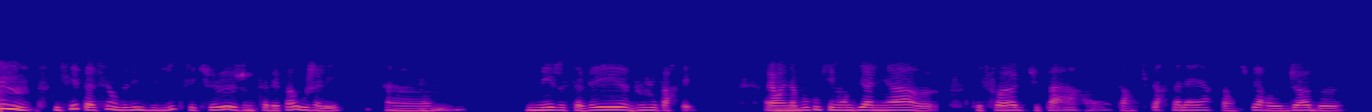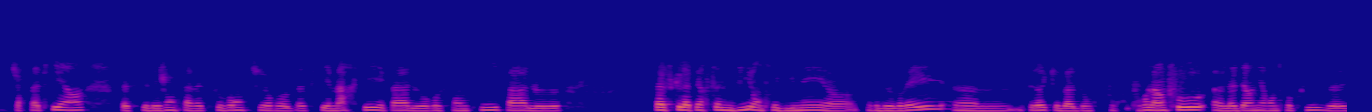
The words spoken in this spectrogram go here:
ce qui s'est passé en 2018, c'est que je ne savais pas où j'allais. Euh, mmh mais je savais d'où je partais. Alors, il y en a Mmh beaucoup qui m'ont dit, Ania, euh, t'es folle, tu pars, euh, t'as un super salaire, t'as un super job sur papier, hein, parce que les gens s'arrêtent souvent sur bah, ce qui est marqué et pas le ressenti, pas le pas ce que la personne vit entre guillemets euh, pour de vrai. Euh, c'est vrai que bah donc pour pour l'info, euh, la dernière entreprise euh,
